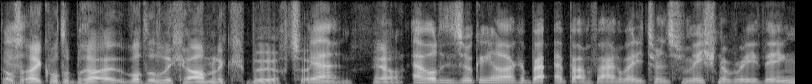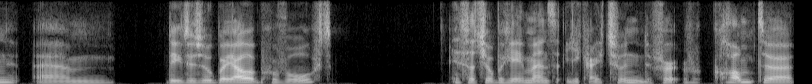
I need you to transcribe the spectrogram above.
dat is eigenlijk wat er, wat er lichamelijk gebeurt. Zeg Ja. ja. En wat ik dus ook heel erg heb, ervaren bij die transformational breathing, ehm, die ik dus ook bij jou heb gevolgd, is dat je op een gegeven moment, je krijgt zo'n ver- verkrampte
